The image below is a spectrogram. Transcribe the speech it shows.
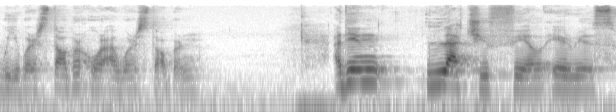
we were stubborn or I were stubborn. I didn't let you feel Aries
